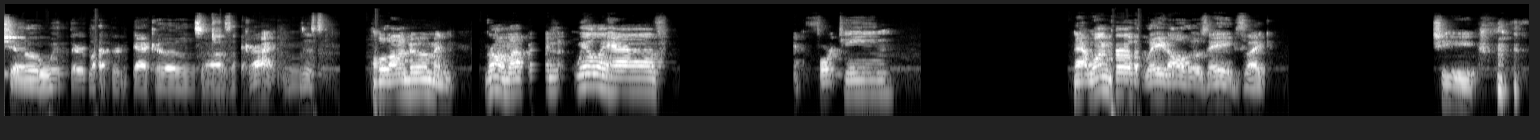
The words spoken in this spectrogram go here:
show with their leopard geckos. So I was like, all right, we'll just hold on to them and grow them up. And we only have like 14. That one girl that laid all those eggs, like she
